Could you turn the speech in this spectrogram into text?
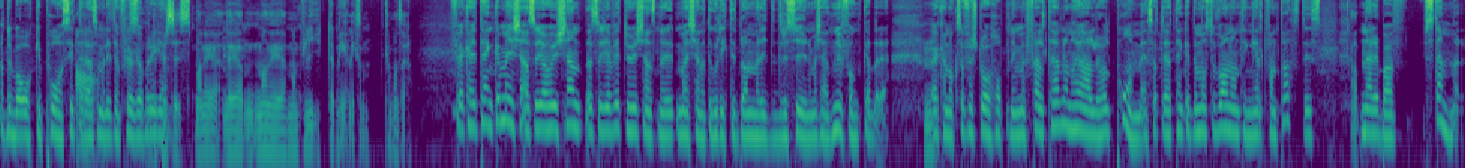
Att du bara åker på, sitter Ja, där som en liten fluga på Det är ryggen? Precis, man, är, är, man, är, man flyter med liksom, kan man säga. För jag kan ju tänka mig, alltså jag, har ju känt, alltså jag vet ju hur det känns när man känner att det går riktigt bra när man rider dressyr, när man känner att nu funkade det. Mm. Och jag kan också förstå hoppning, men fälttävlan har jag aldrig hållit på med. Så jag tänker att det måste vara någonting helt fantastiskt Ja. när det bara stämmer.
